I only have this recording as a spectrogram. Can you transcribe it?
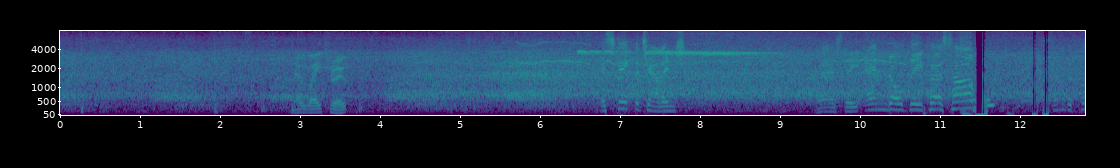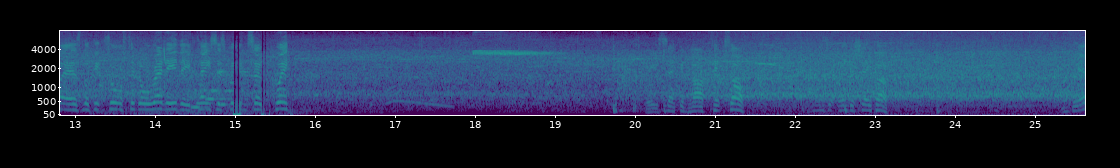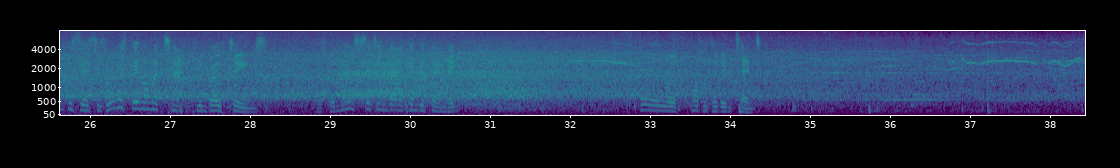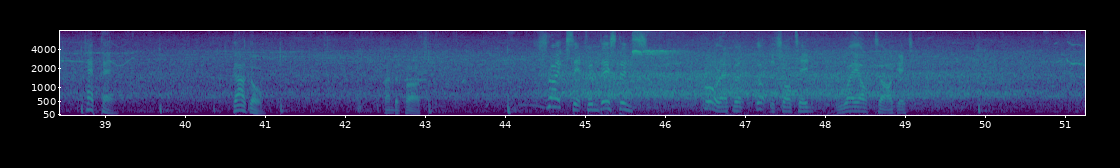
Way through. Escape the challenge. There's the end of the first half. Some of the players look exhausted already. The pace has been so quick. The second half kicks off. How's it going to shape up? And the emphasis has always been on attack from both teams. There's been no sitting back and defending. Full of positive intent. Pepe. Gago. Van der Vaart. Strikes it from distance. Poor effort, got the shot in, way off target.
